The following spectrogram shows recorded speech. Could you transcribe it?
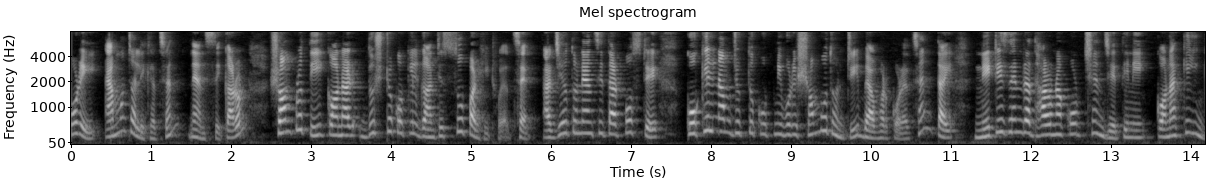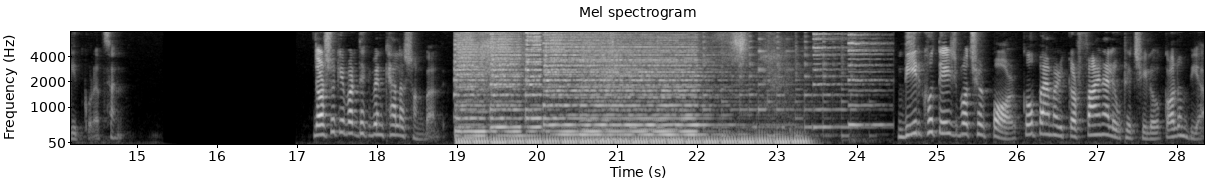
করেই এমনটা লিখেছেন ন্যান্সি। কারণ সম্প্রতি কণার দুষ্ট কোকিল গানটি সুপারহিট হয়েছে। আর যেহেতু ন্যান্সি তার পোস্টে কোকিল নামযুক্ত কুটনিবুড়ির সম্বোধনটি ব্যবহার করেছেন, তাই নেটিজেনরা ধারণা করছেন যে তিনি কণাকে ইঙ্গিত করেছেন। দর্শক, এবার দেখবেন খেলা সংবাদ। দীর্ঘ তেইশ বছর পর কোপা আমেরিকার ফাইনালে উঠেছিল কলম্বিয়া,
